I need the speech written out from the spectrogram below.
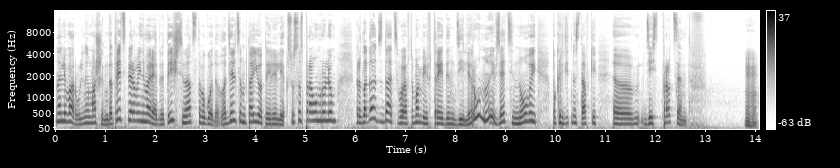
на леворульные машины. До 31 января 2017 года владельцам Toyota или Lexus с правым рулем предлагают сдать свой автомобиль в трейдинг дилеру, ну и взять новый по кредитной ставке э, 10%. Угу.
